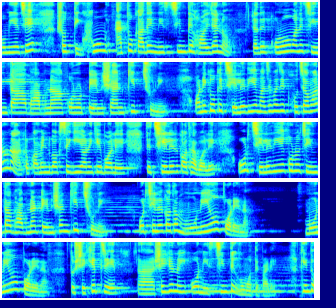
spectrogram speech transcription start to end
ঘুমিয়েছে, সত্যি ঘুম এত কাদের নিশ্চিন্তে হয় যেন যাদের কোনো মানে চিন্তা, ভাবনা, কোনো টেনশন কিচ্ছু নেই। অনেকে ওকে ছেলে দিয়ে মাঝে মাঝে খোঁচা মারো না? তো কমেন্ট বক্সে গিয়ে অনেকে বলে যে ছেলের কথা বলে। ওর ছেলে নিয়ে কোনো চিন্তা, ভাবনা টেনশন কিচ্ছু নেই। ওর ছেলের কথা মনেও পড়ে না। মনেও পড়ে না। তো সেক্ষেত্রে সেই জন্যই ও নিশ্চিন্তে ঘুমোতে পারে। কিন্তু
